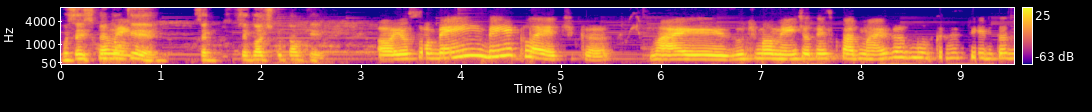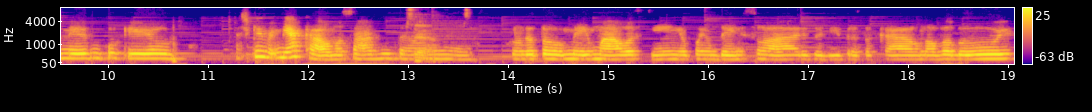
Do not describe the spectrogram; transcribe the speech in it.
Você escuta Também. o quê? Você, você gosta de escutar o quê? Ó, eu sou bem, bem eclética, mas ultimamente eu tenho escutado mais as músicas espíritas mesmo, porque eu acho que me acalma, sabe? Então, Certo. quando eu tô meio mal assim, eu ponho um Denis Soares ali pra tocar, o Nova Luz,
